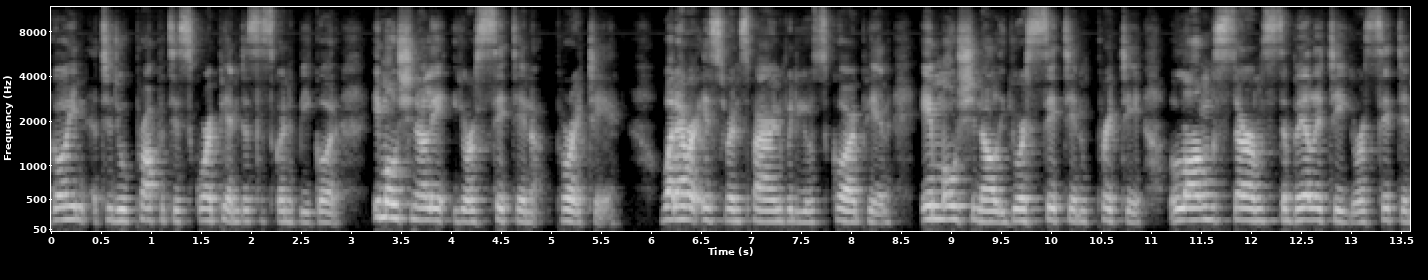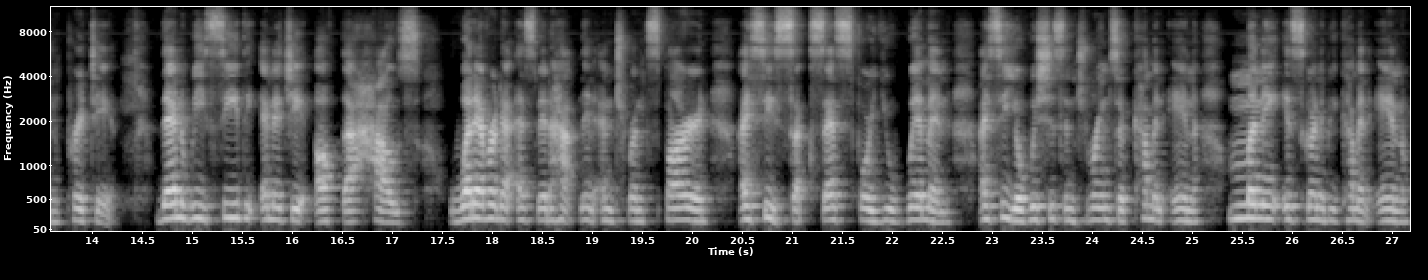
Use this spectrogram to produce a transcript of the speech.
going to do property, Scorpion, this is going to be good. Emotionally, you're sitting pretty whatever is transpiring with you scorpion emotional you're sitting pretty. Long-term stability you're sitting pretty. Then we see the energy of the house. Whatever that has been happening and transpiring i see success for you women. I see your wishes and dreams are coming in. Money is going to be coming in.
